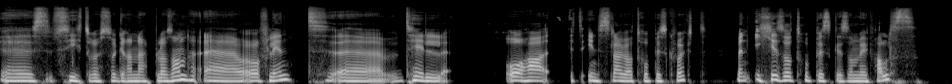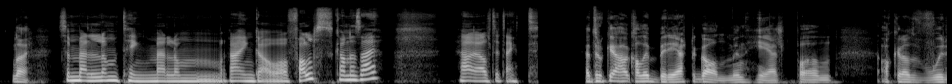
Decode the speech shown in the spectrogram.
eh, og grønne epler og sånn, eh, og flint, eh, til å ha et innslag av tropisk frukt, men ikke så tropiske som i fals. Nei. Så mellomting mellom Reingau og fals, kan jeg si. Det har jeg alltid tenkt. Jeg tror ikke jeg har kalibrert ganen min helt på den akkurat hvor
